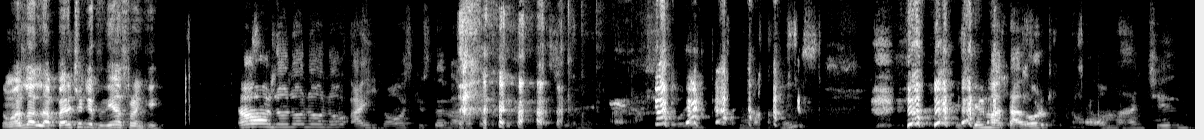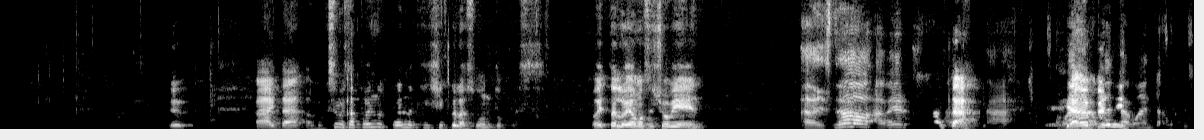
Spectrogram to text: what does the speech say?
Nomás la, la percha que tenías, Frankie. No, no, no, no, no. Ay, no, es que ustedes me van a poner complicaciones. Ay, güey, no mames. Es que el matador, no manches. Eh, ahí está. ¿Por qué se me está poniendo, poniendo aquí chico el asunto? Pues ahorita lo habíamos hecho bien. Ahí está. No, a ver. Ahí está. a ver, ah, Ya me perdí. aguanta, aguanta, aguanta.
